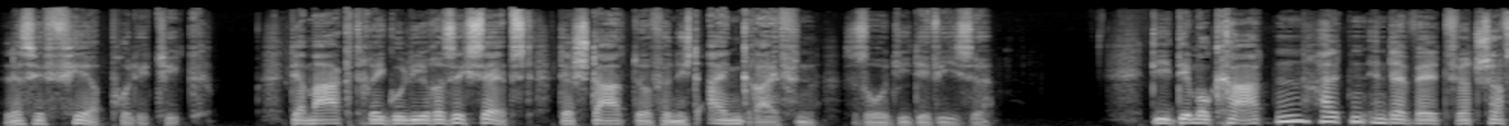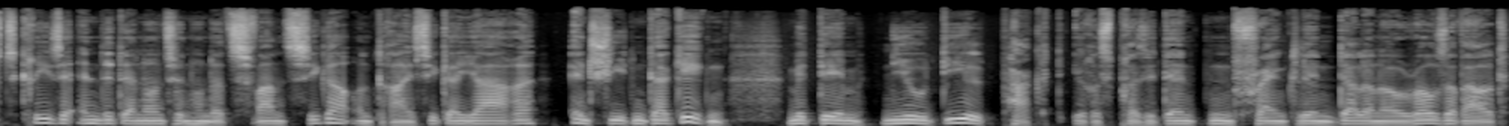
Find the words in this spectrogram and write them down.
Laissez-faire-Politik. Der Markt reguliere sich selbst, der Staat dürfe nicht eingreifen, so die Devise. Die Demokraten halten in der Weltwirtschaftskrise Ende der 1920er und 30er Jahre entschieden dagegen, mit dem New Deal-Pakt ihres Präsidenten Franklin Delano Roosevelt,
